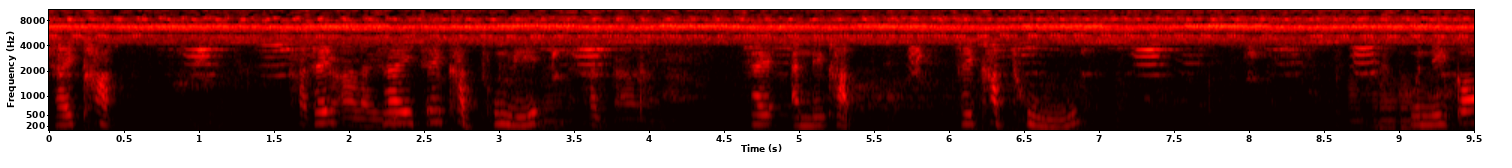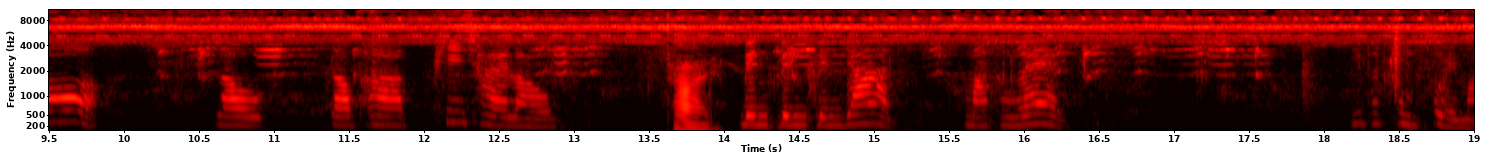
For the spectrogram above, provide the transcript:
ใช้ขัดขัดใช้อะไรใช้ใช้ขัดพวกนี้ขัดอะไรใช้อันนี้ขัด ใช้ขัดถู วันนี้ก็เราเราพาพี่ชายเราใช่ เป็นเป็นเป็นญาติ มาครั้งแรก นี่พัดถุงสวยไหม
